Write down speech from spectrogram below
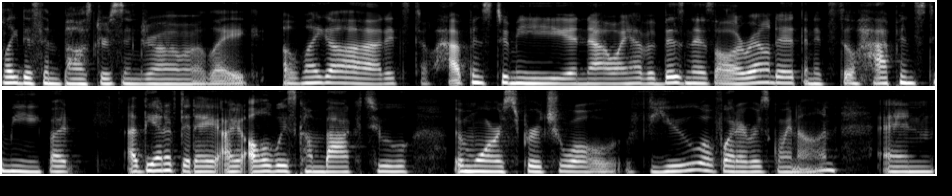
like this imposter syndrome of like, oh my God, it still happens to me. And now I have a business all around it and it still happens to me. But at the end of the day, I always come back to the more spiritual view of whatever is going on. And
